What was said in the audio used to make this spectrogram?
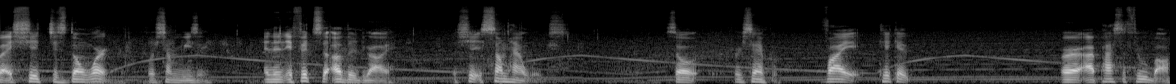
but shit just don't work for some reason. And then if it's the other guy, the shit somehow works. So, for example, if I kick it or I pass the through ball,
